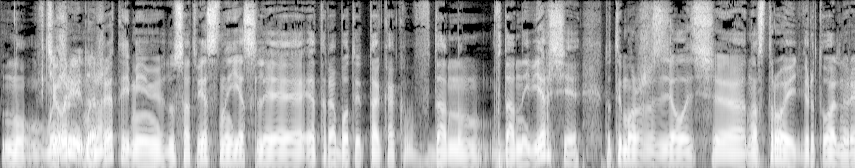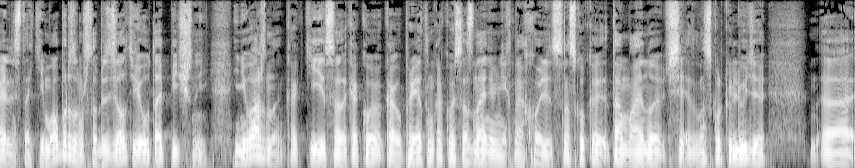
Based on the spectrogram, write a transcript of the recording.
Ну, мы теории, же, мы да. же это имеем в виду. Соответственно, если это работает так, как в, данном, в данной версии, то ты можешь сделать, э, настроить виртуальную реальность таким образом, чтобы сделать ее утопичной. И неважно, какие, какое, как- при этом какое сознание в них находится, насколько там оно, все, насколько люди, э,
